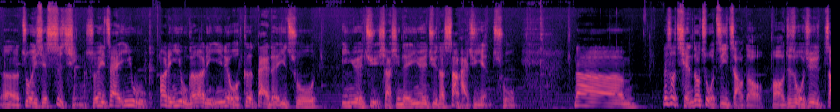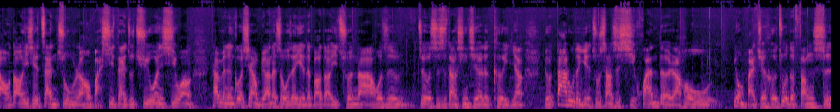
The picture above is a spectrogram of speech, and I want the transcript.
呃，做一些事情。所以在一五、二零一五跟二零一六，我各带了一出音乐剧，小型的音乐剧到上海去演出。那那时候钱都是我自己找的哦，哦，就是我去找到一些赞助，然后把戏带出去。我很希望他们能够像，比方那时候我在演的《宝岛一村》啊，或者《最后十四堂星期二的课》一样，有大陆的演出商是喜欢的，然后用版权合作的方式，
